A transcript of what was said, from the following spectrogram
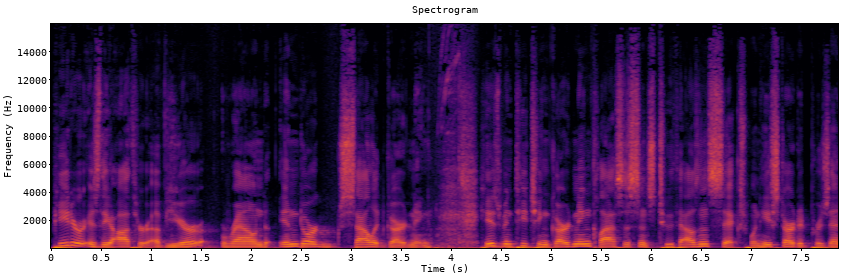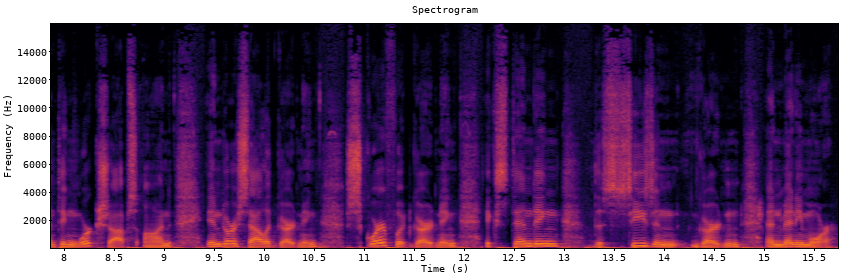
Peter is the author of Year Round Indoor Salad Gardening. He has been teaching gardening classes since 2006 when he started presenting workshops on indoor salad gardening, square foot gardening, extending the season garden, and many more.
